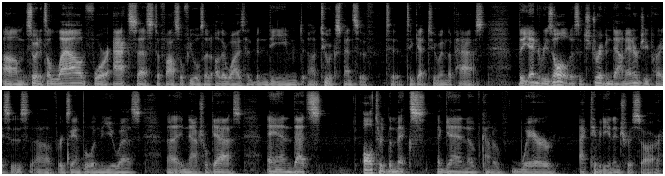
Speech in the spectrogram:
Um, so it's allowed for access to fossil fuels that otherwise had been deemed uh, too expensive to, to get to in the past. The end result is it's driven down energy prices, for example, in the US in natural gas, and that's altered the mix again of kind of where activity and interests are.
